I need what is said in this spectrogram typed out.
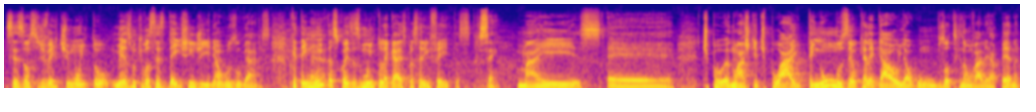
vocês vão se divertir muito, mesmo que vocês deixem de ir em alguns lugares. Porque tem muitas coisas muito legais para serem feitas. Sim. Mas. É, tipo, eu não acho que, tipo, ai, tem um museu que é legal e alguns outros que não valem a pena.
